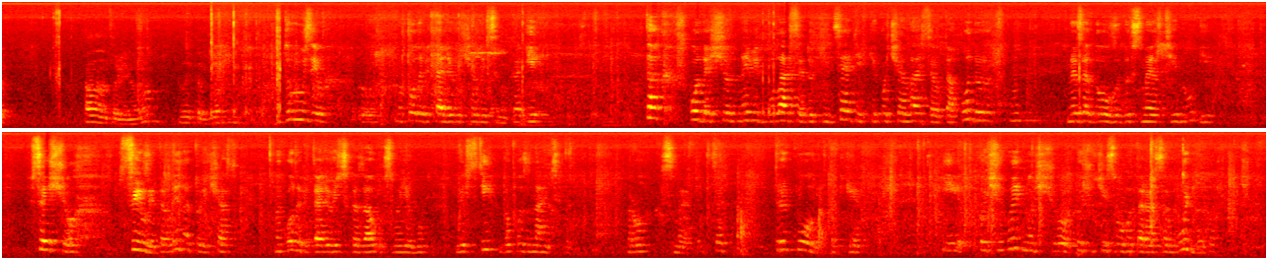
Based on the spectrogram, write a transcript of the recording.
Алла Анатолійовна, вам велика вдячність. друзів е, Миколи Віталійовича Лисенка. І так шкода, що не відбулася до кінця, тільки почалася та подорож незадовго до смерті. Ну і все, що сили дали на той час, Микола Віталійович сказав у своєму листі до Познанська про смерть. Це триколо таке. І очевидно, що пишучи свого Тараса Бульбу,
